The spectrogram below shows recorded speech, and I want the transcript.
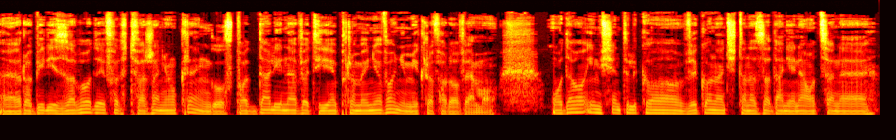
e, robili zawody w odtwarzaniu kręgów, poddali nawet je promieniowaniu mikrofalowemu. Udało im się tylko wykonać to na zadanie na ocenę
